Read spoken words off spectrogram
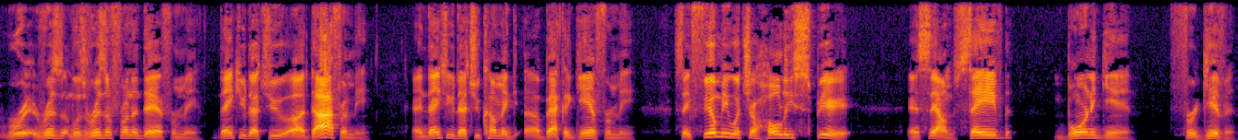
risen, was risen from the dead for me. Thank you that you uh, died for me. And thank you that you coming uh, back again for me. Say, fill me with your Holy Spirit and say, I'm saved, born again, forgiven,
